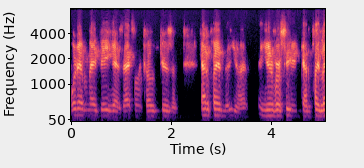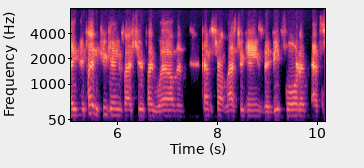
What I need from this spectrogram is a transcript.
whatever it may be. He has excellent coaches, and got to play in the you know university. Got to play late. He played a few games last year, played well, and then got to start the last two games. They beat Florida at the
